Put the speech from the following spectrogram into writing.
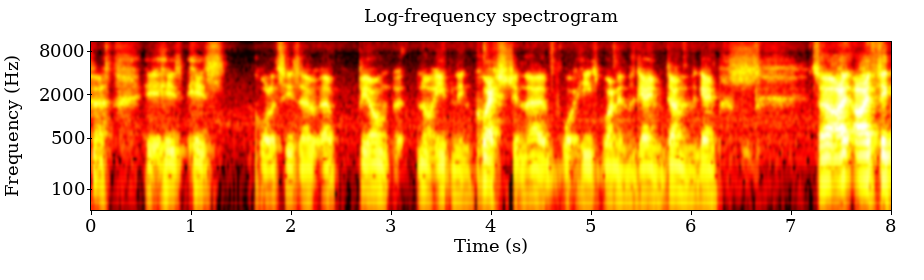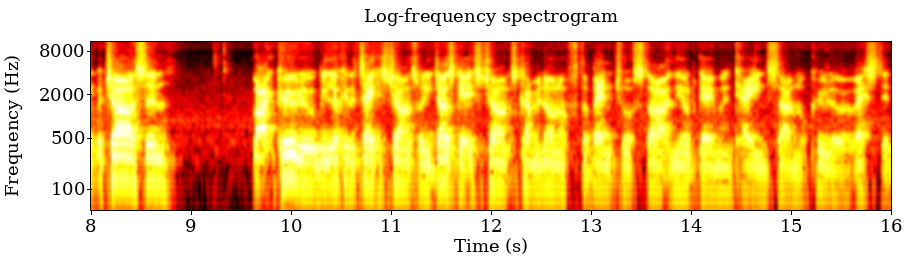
his his qualities are, are beyond not even in question uh, what he's won in the game, done in the game. So I, I think Richarlison, like Kulu, will be looking to take his chance when he does get his chance coming on off the bench or starting the odd game when Kane, Son, or Kulu are rested.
